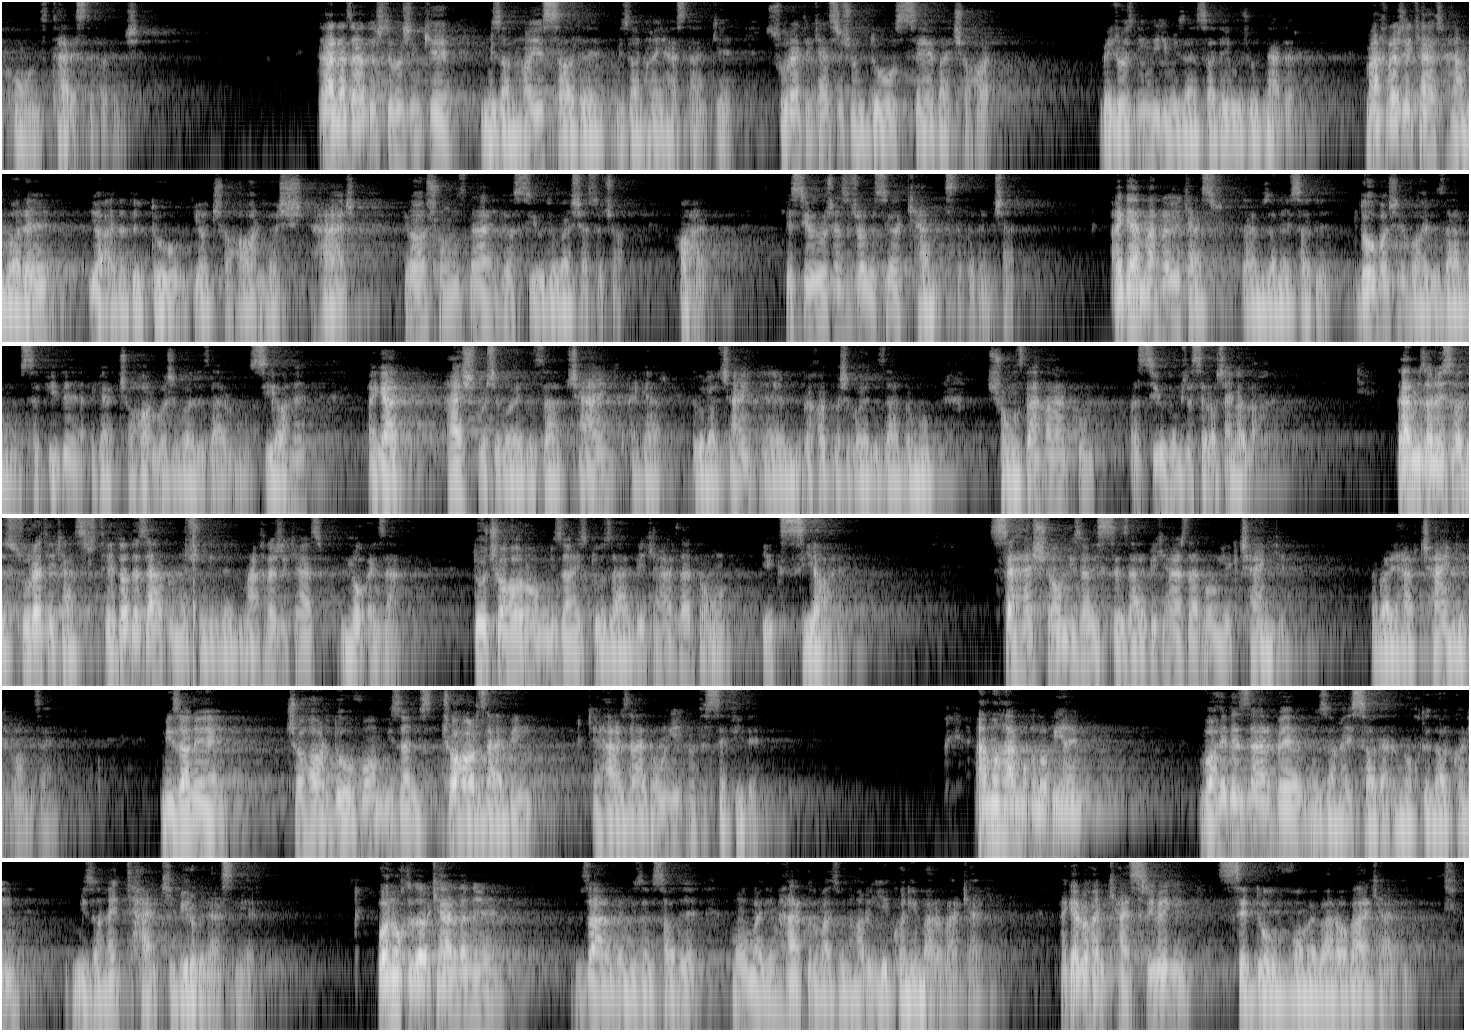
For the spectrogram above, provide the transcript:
تر استفاده میشه. در نظر داشته باشیم که میزان های ساده میزان هایی هستند که صورت کسرشون دو، سه و چهار. به جز این دیگه میزان ساده وجود نداره. مخرج کسر همواره یا عدد دو یا چهار یا هشت یا 16 یا 32 و 64 خواهد که 32 و 64 بسیار کم استفاده میشن. اگر مخرج کسر در میزانه ساده دو باشه واحد ضربمون سفیده. اگر چهار باشه واحد ضربمون سیاهه. اگر هشت باشه واحد ضرب چنگ. اگر دولا چنگ بخواد باشه واحد ضربمون 16 خواهد بود. و 32 میشه سلا چنگ الاخر در میزان ساده صورت کسر تعداد ضرب رو نشون میده. مخرج کسر نوع ضرب. دو چهارم میزان دو ضربی که هر ضرب اون یک سیاهه. سه هشتم میزانی سه ضربی که هر ضرب اون یک چنگه. و برای هر چنگ یک پا می‌زنیم میزان چهار دوم میزانی چهار ضربی که هر ضرب اون یک نوت سفیده. اما هر موقع ما بیایم واحد ضرب میزانهای ساده رو نقطه دار کنیم میزانهای ترکیبی رو به دست میاریم. با نقطه دار کردن ضرب میزان ساده ما اومدیم هر کدوم از اونها رو یک برابر کردیم. اگر بخوایم کسری بگیم سه دوم برابر کردیم.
